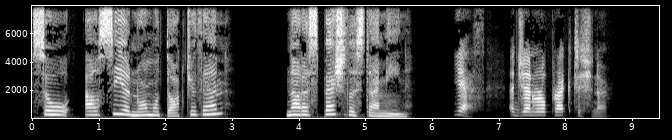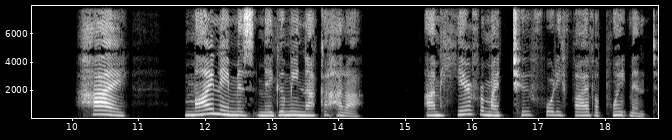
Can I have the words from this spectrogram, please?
So I'll see a normal doctor then? Not a specialist, I mean. Yes, a general practitioner. Hi, my name is Megumi Nakahara. I'm here for my 2:45 appointment.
